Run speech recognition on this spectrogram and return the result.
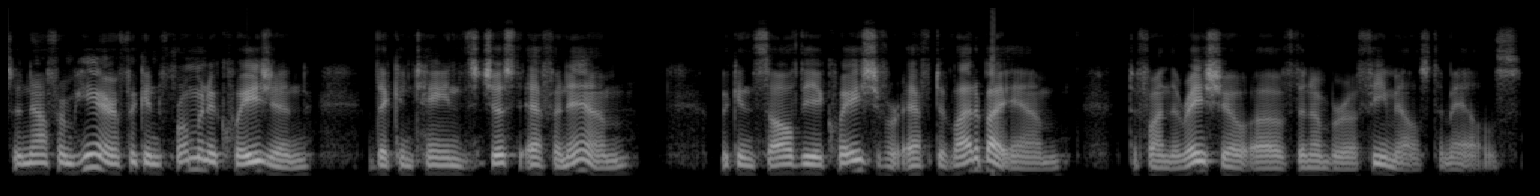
So now from here, if we can form an equation that contains just f and m, we can solve the equation for f divided by m to find the ratio of the number of females to males.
